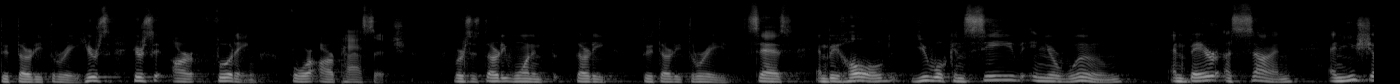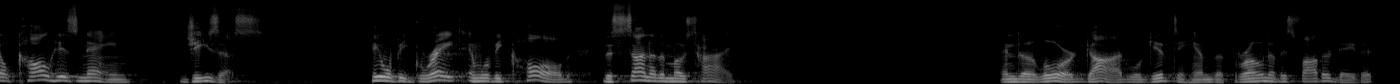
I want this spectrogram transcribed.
through 33? Here's, here's our footing for our passage. Verses 31 and 30 through 33 says, And behold, you will conceive in your womb and bear a son, and you shall call his name Jesus. He will be great and will be called the Son of the Most High. And the Lord God will give to him the throne of his father David,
